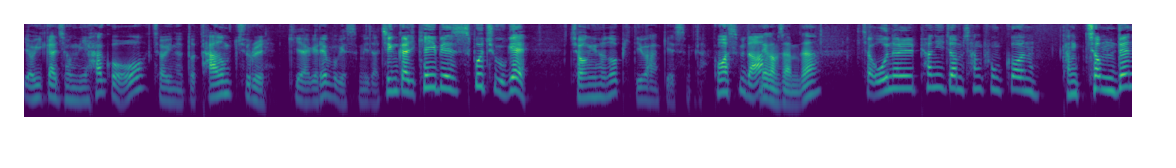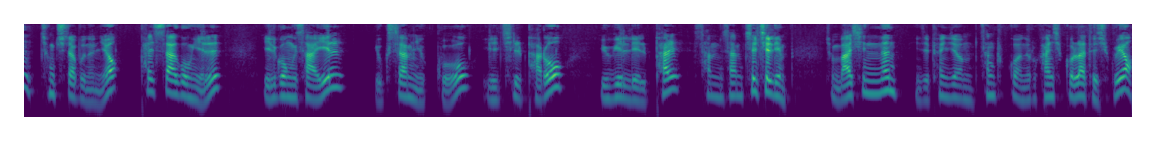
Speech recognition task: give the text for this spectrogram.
여기까지 정리하고 저희는 또 다음 주를 기약을 해보겠습니다. 지금까지 KBS 스포츠국의 정현호 PD와 함께했습니다. 고맙습니다. 네, 감사합니다. 자, 오늘 편의점 상품권 당첨된 청취자분은요. 8401 1041 6369 1785 6118 3377님. 좀 맛있는 이제 편의점 상품권으로 간식 골라 드시고요.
